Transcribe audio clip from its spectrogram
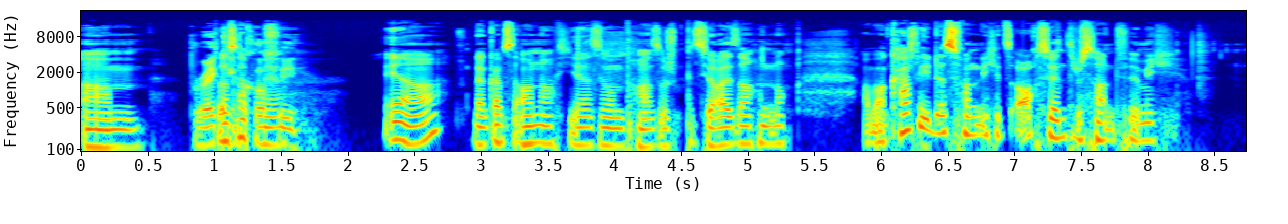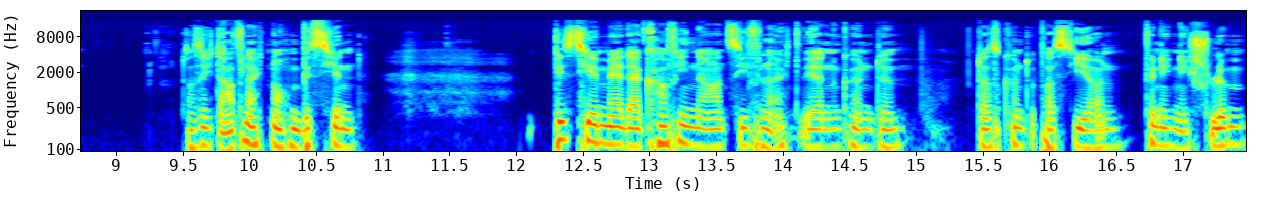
Ähm, Breaking hat mir- Coffee. Ja, da gab's auch noch hier so ein paar so Spezialsachen noch. Aber Kaffee, das fand ich jetzt auch sehr interessant für mich. Dass ich da vielleicht noch ein bisschen, bisschen mehr der Kaffee-Nazi vielleicht werden könnte. Das könnte passieren. Finde ich nicht schlimm.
